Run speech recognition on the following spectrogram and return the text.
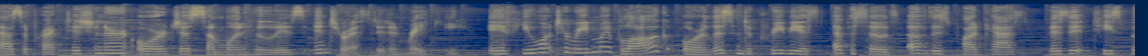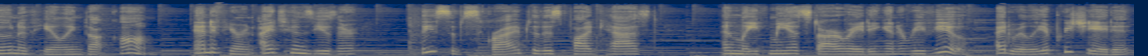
as a practitioner or just someone who is interested in Reiki. If you want to read my blog or listen to previous episodes of this podcast, visit teaspoonofhealing.com. And if you're an iTunes user, please subscribe to this podcast and leave me a star rating and a review. I'd really appreciate it.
